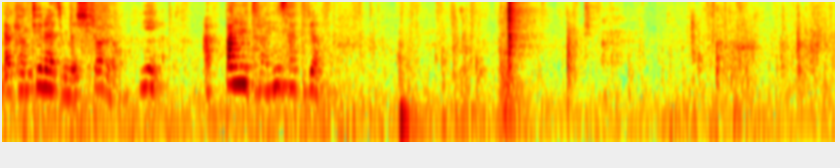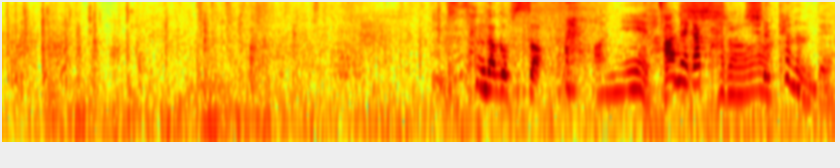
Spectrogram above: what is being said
나 경태네 아줌마 싫어요. 예. 아 빨리 들어와 인사드려. 생각 없어. 언니, 자네가 달아. 싫다는데.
